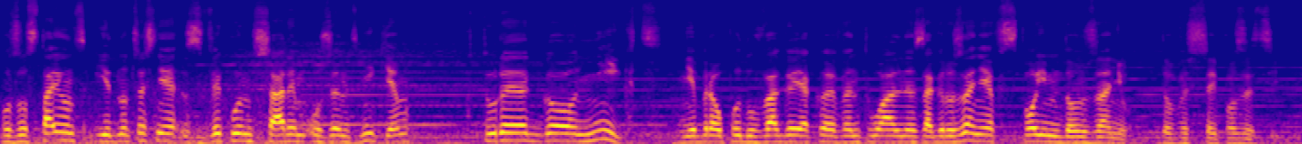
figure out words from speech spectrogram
pozostając jednocześnie zwykłym szarym urzędnikiem, którego nikt nie brał pod uwagę jako ewentualne zagrożenie w swoim dążeniu do wyższej pozycji.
